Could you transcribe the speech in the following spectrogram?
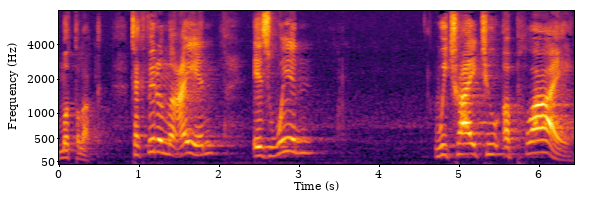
mutlaq. Takfir al-mu'ayyan is when we try to apply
